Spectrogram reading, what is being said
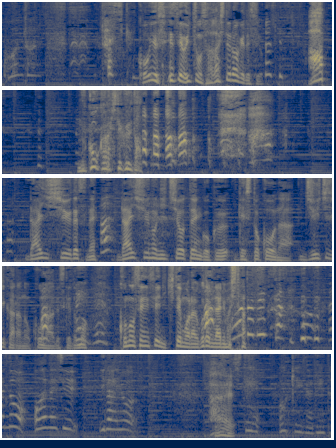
本当に。確かに。こういう先生をいつも探してるわけですよ。あ向こうから来てくれた。来週ですね。来週の日曜天国ゲストコーナー11時からのコーナーですけどもええこの先生に来てもらうことになりました。あのお話依頼をはい。して OK が出た。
